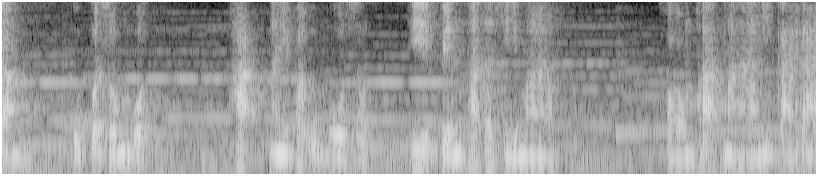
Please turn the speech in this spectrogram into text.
กรรม อุปสมบท พระในพระอุโบสถ ที่เป็นพัทธสีมาของพระมหานิกายได้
